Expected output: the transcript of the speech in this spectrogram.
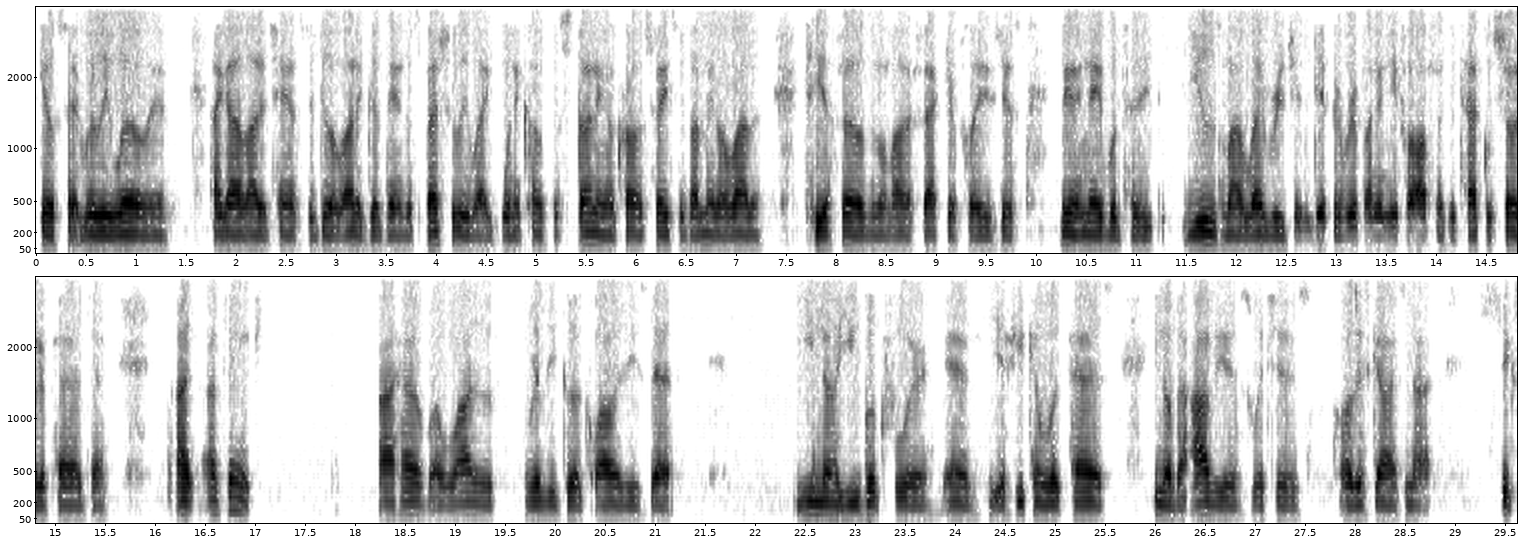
skill set really well, and I got a lot of chance to do a lot of good things, especially like when it comes to stunning across faces. I made a lot of TFLs and a lot of factor plays just being able to use my leverage and dip and rip underneath an offensive tackle shoulder pads. And I, I think I have a lot of really good qualities that, you know, you look for. And if you can look past, you know, the obvious, which is, oh, this guy's not six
